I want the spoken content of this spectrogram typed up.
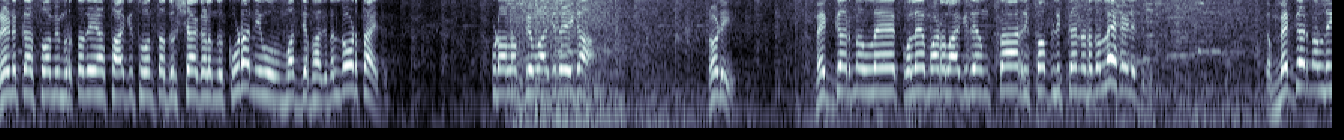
ರೇಣುಕಾ ಸ್ವಾಮಿ ಮೃತದೇಹ ಸಾಗಿಸುವಂಥ ದೃಶ್ಯಗಳನ್ನು ಕೂಡ ನೀವು ಮಧ್ಯಭಾಗದಲ್ಲಿ ನೋಡ್ತಾ ಇದ್ದೀರಿ. ಕೂಡ ಲಭ್ಯವಾಗಿದೆ ಈಗ. ನೋಡಿ, ಮೆಗ್ಗರ್ನಲ್ಲೇ ಕೊಲೆ ಮಾಡಲಾಗಿದೆ ಅಂತ ರಿಪಬ್ಲಿಕ್ ಕನ್ನಡದಲ್ಲೇ ಹೇಳಿದ್ವಿ. ಈಗ ಮೆಗ್ಗರ್ನಲ್ಲಿ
